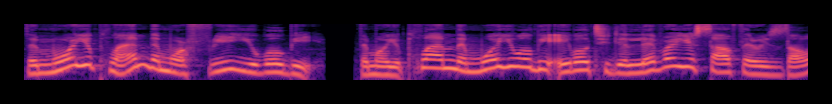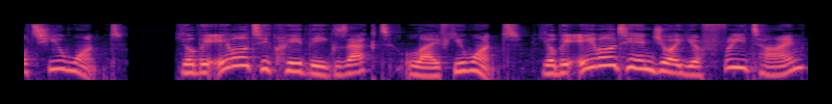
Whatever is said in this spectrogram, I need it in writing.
The more you plan, the more free you will be. The more you plan, the more you will be able to deliver yourself the results you want. You'll be able to create the exact life you want. You'll be able to enjoy your free time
